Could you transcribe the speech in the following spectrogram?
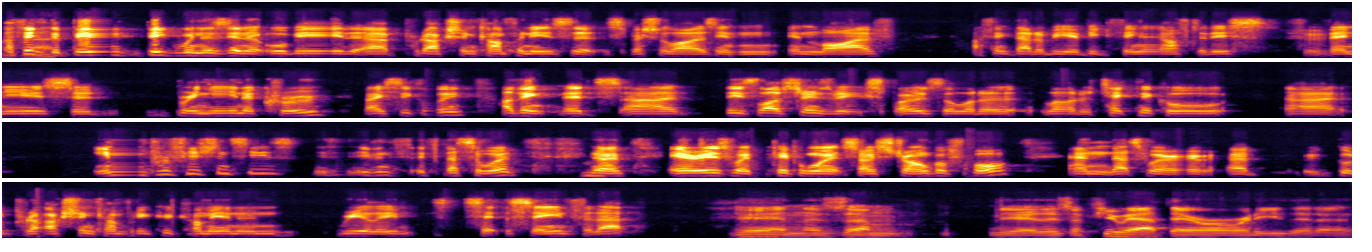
I think that. the big big winners in it will be the uh, production companies that specialize in in live. I think that'll be a big thing after this for venues to bring in a crew. Basically, I think it's uh, these live streams have exposed a lot of a lot of technical uh, improficiencies, even if that's a word. You know, areas where people weren't so strong before, and that's where a good production company could come in and really set the scene for that. Yeah, and there's um yeah, there's a few out there already that are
